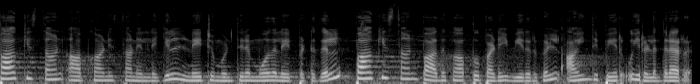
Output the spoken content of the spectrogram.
பாகிஸ்தான் ஆப்கானிஸ்தான் எல்லையில் நேற்று முன்தினம் மோதல் ஏற்பட்டதில் பாகிஸ்தான் பாதுகாப்பு படை வீரர்கள் ஐந்து பேர் உயிரிழந்தனர்.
